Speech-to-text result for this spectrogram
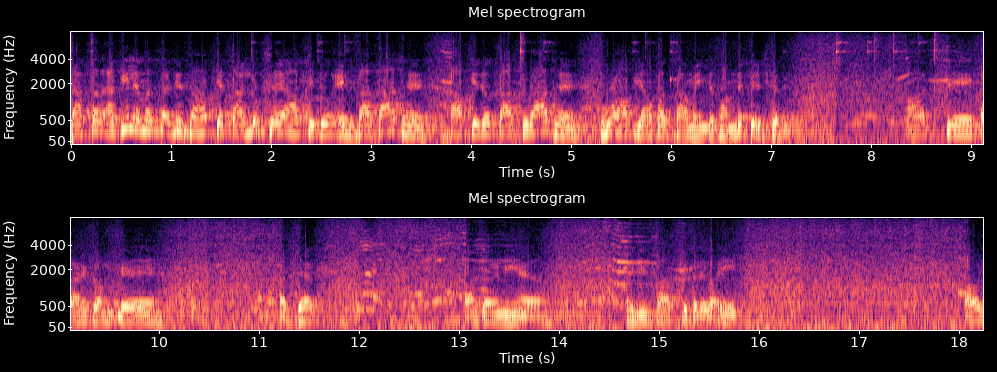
डॉक्टर अकील अहमद फैजी साहब के ताल्लुक से आपके जो एहसास हैं, आपके जो तासुरात हैं, वो आप यहाँ पर सामीन के सामने पेश करें। आज के कार्यक्रम के अध्यक्ष आदरणीय अजीत साहब के बड़े भाई और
